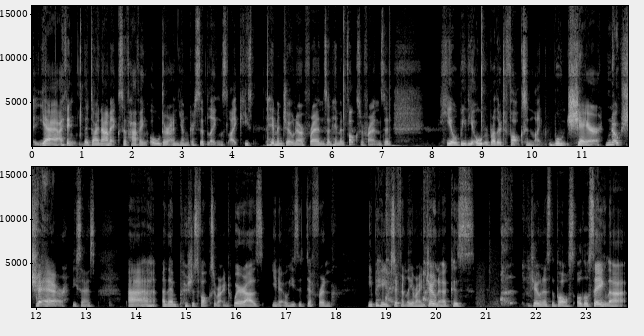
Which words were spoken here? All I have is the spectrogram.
yeah i think the dynamics of having older and younger siblings like he's him and jonah are friends and him and fox are friends and he'll be the older brother to Fox and like won't share. No share, he says. Uh, and then pushes Fox around. Whereas, you know, he's a different he behaves differently around Jonah because Jonah's the boss. Although saying that,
